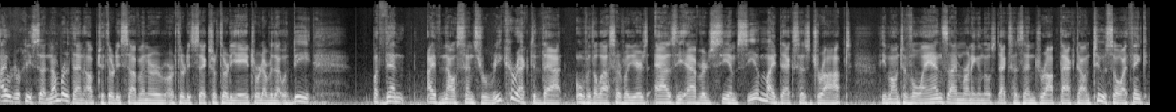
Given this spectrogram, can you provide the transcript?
I would increase that number then up to 37 or, or 36 or 38 or whatever that would be. But then I've now since recorrected that over the last several years as the average CMC of my decks has dropped the amount of lands I'm running in those decks has then dropped back down too. So I think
